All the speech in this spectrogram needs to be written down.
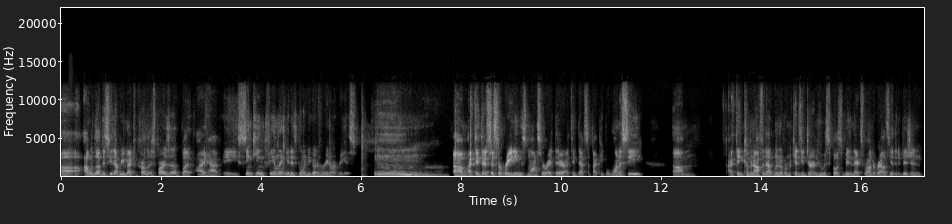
Uh, I would love to see that rematch with Carla Esparza, but I have a sinking feeling it is going to go to Marina Rodriguez. Mm. Um, I think that's just a ratings monster right there. I think that's the fight people want to see. Um, I think coming off of that win over Mackenzie Dern, who was supposed to be the next Ronda Rousey of the division,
